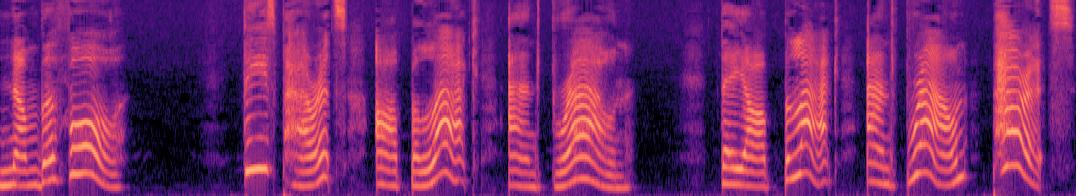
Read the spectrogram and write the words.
Number four. These parrots are black and brown. They are black and brown parrots.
